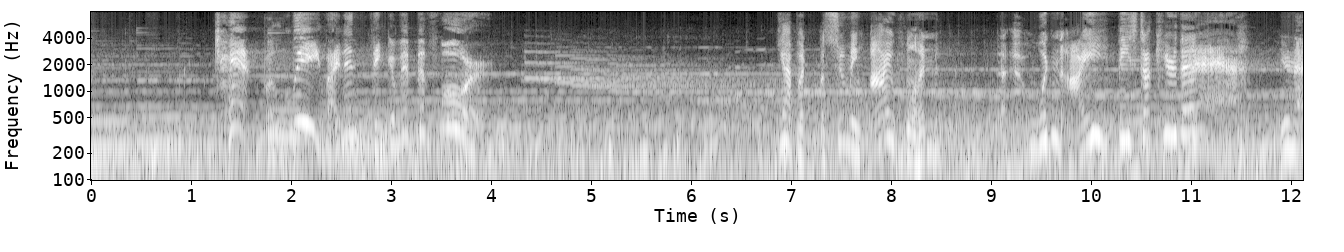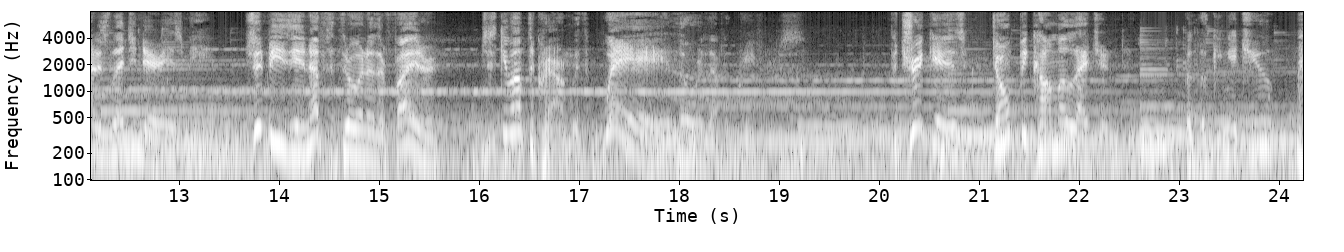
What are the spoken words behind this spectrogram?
Can't believe I didn't think of it before. Yeah, but assuming I won, uh, wouldn't I be stuck here then? Nah, you're not as legendary as me. Should be easy enough to throw another fighter. Just give up the crown with way lower level griefers. The trick is, don't become a legend. But looking at you,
